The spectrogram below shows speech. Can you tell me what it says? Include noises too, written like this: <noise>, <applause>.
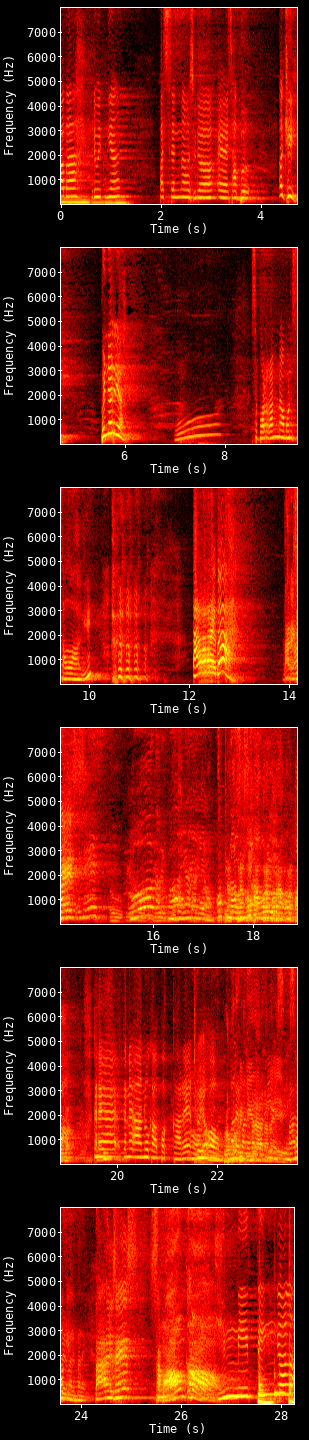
abah duitnya pas senang sudah eh sabe. lagi benar ya? Oh, seporan namun salah lagi. <laughs> Tarebah. Tareses. Oh, oh ya ya ya. Koordinasi sih orang orang orang apa? Kena kena anu gak pekare do ya oh Balik balik balik. Yes, yes, okay. Semongko. Gini tinggal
